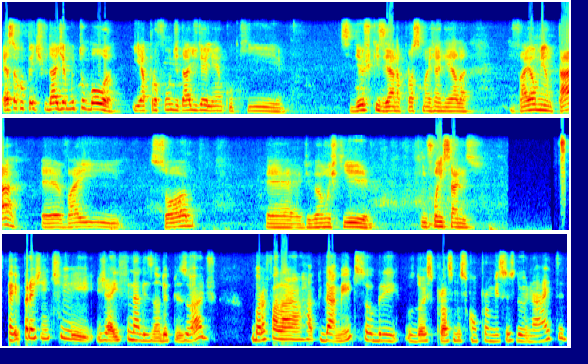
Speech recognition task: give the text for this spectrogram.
essa competitividade é muito boa e a profundidade do elenco que se Deus quiser, na próxima janela vai aumentar, é, vai só, é, digamos que, influenciar nisso. Aí, para a gente já ir finalizando o episódio, bora falar rapidamente sobre os dois próximos compromissos do United.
